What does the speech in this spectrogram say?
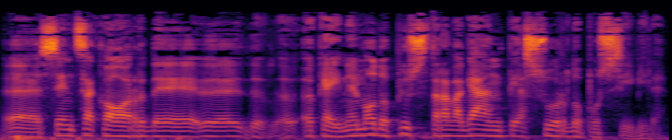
eh, senza corde, eh, ok, nel modo più stravagante e assurdo possibile.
